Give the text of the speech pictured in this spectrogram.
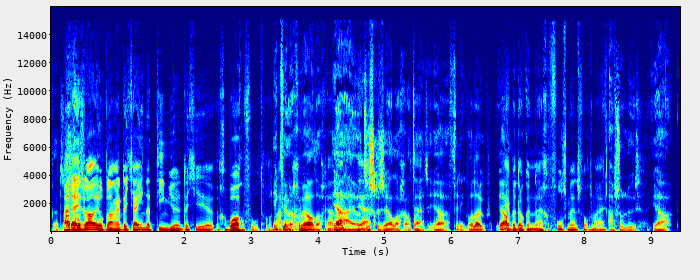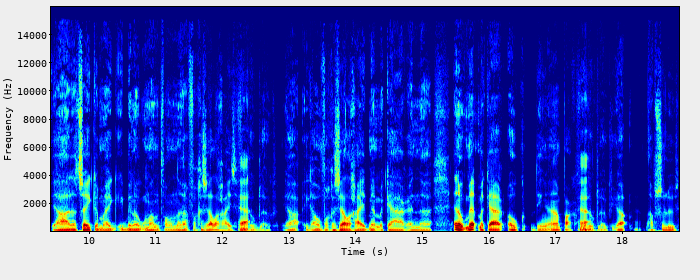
Dat is Maar het is wel heel belangrijk dat jij in dat team je, dat je je geborgen voelt. Volgens ik mij. vind het geweldig. Ja, Ja, dat- joh, het is gezellig altijd. Ja, vind ik wel leuk. Ja, Jij bent ook een eh, gevoelsmens volgens mij. absoluut. Ja, ja, dat zeker. Maar ik, ik ben ook man van, eh, van gezelligheid. Vind Ja. ik ook leuk. Ja, ik hou van gezelligheid met elkaar en, eh, en ook met elkaar ook dingen aanpakken. Vind Ja. ik ook leuk. Ja, absoluut.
